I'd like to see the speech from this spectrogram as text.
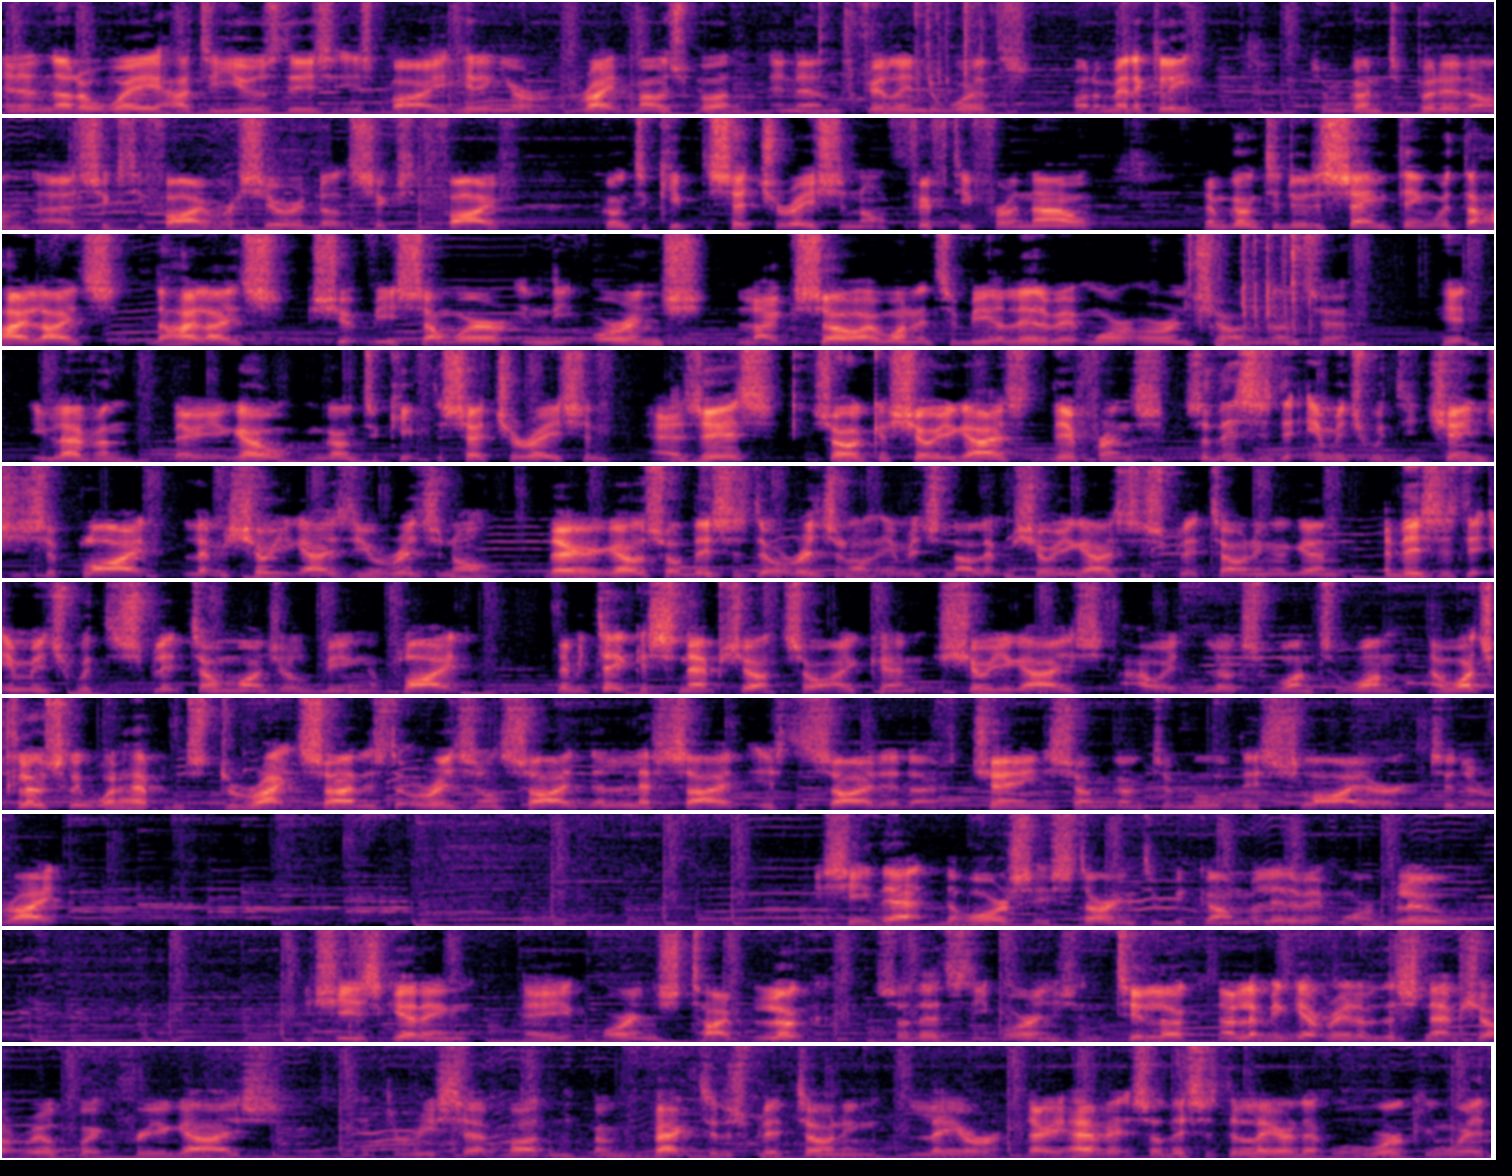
And another way how to use this is by hitting your right mouse button and then fill in the words automatically. So I'm going to put it on uh, 65 or 0.65 going to keep the saturation on 50 for now. And I'm going to do the same thing with the highlights. The highlights should be somewhere in the orange, like so. I want it to be a little bit more orange, so I'm going to hit 11. There you go. I'm going to keep the saturation as is, so I can show you guys the difference. So this is the image with the changes applied. Let me show you guys the original. There you go. So this is the original image. Now let me show you guys the split toning again. And this is the image with the split tone module being applied. Let me take a snapshot so I can show you guys how it looks one to one. Now watch closely what happens. The right side is the original side. The left side is the side that I've changed. So I'm going to move this slider to the right. You see that the horse is starting to become a little bit more blue. And she's getting a orange type look. So that's the orange and teal look. Now let me get rid of the snapshot real quick for you guys hit the reset button, going back to the split toning layer. There you have it. So this is the layer that we're working with.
